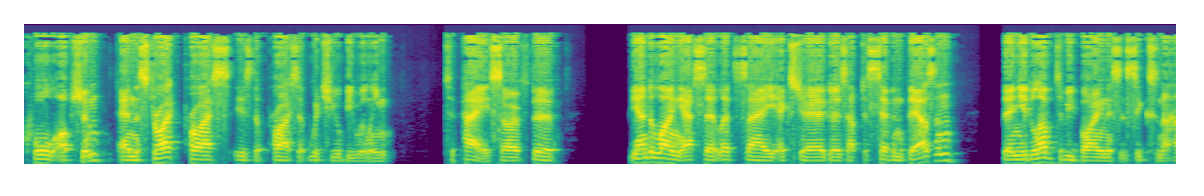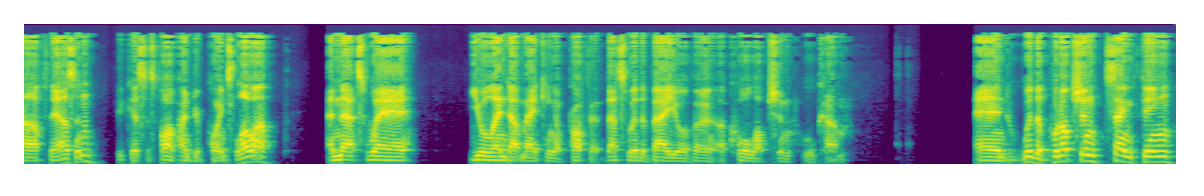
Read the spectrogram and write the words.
call option and the strike price is the price at which you'll be willing to pay. So if the the underlying asset, let's say XJO goes up to 7,000, then you'd love to be buying this at 6,500 because it's 500 points lower. And that's where you'll end up making a profit. That's where the value of a, a call option will come. And with a put option, same thing,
